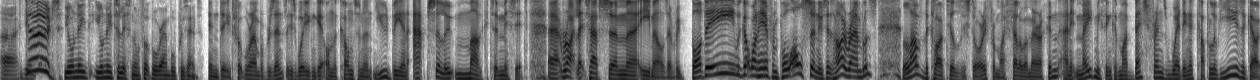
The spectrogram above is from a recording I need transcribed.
Uh, you'll, Good! you'll need you'll need to listen on Football Ramble Presents. Indeed. Football Ramble Presents is where you can get on the continent. You'd be an absolute mug to miss it. Uh, right, let's have some uh, emails, everybody. We got one here from Paul Olson who says, Hi, Ramblers. Love the Clive Tyldesley story from my fellow American, and it made me think of my best friend's wedding a couple of years ago.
